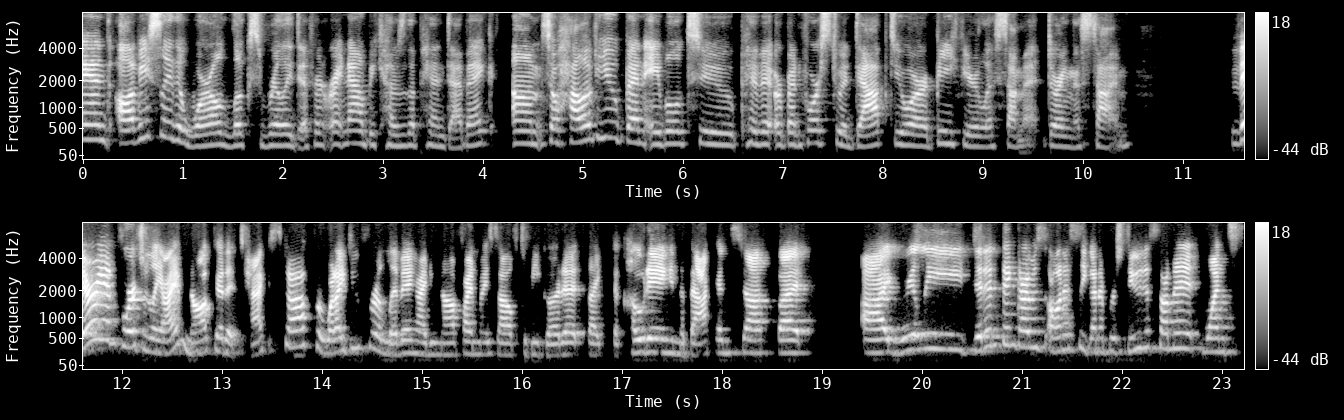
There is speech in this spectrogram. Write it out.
And obviously, the world looks really different right now because of the pandemic. Um, so, how have you been able to pivot or been forced to adapt your Be Fearless Summit during this time? Very unfortunately, I am not good at tech stuff. For what I do for a living, I do not find myself to be good at like the coding and the back end stuff. But I really didn't think I was honestly going to pursue the summit once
